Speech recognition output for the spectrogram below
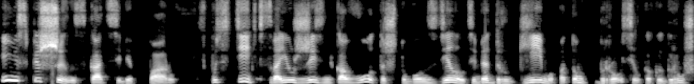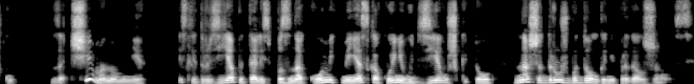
и не спешил искать себе пару, впустить в свою жизнь кого-то, чтобы он сделал тебя другим, а потом бросил как игрушку. Зачем оно мне? Если друзья пытались познакомить меня с какой-нибудь девушкой, то наша дружба долго не продолжалась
